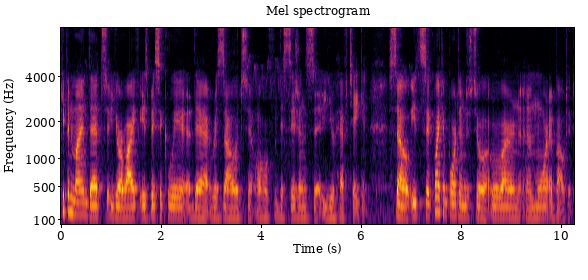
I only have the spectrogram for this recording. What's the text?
Keep in mind that your life is basically the result of decisions you have taken, so it's uh, quite important to learn uh, more about it.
